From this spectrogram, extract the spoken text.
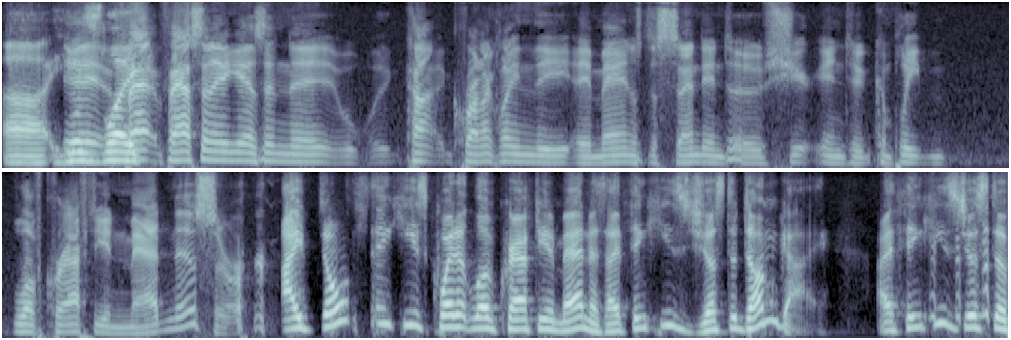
Uh, he's Yeah, like, fa- fascinating as in the, chronicling the a man's descent into sheer into complete Lovecraftian madness, or I don't think he's quite at Lovecraftian madness. I think he's just a dumb guy. I think he's just a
